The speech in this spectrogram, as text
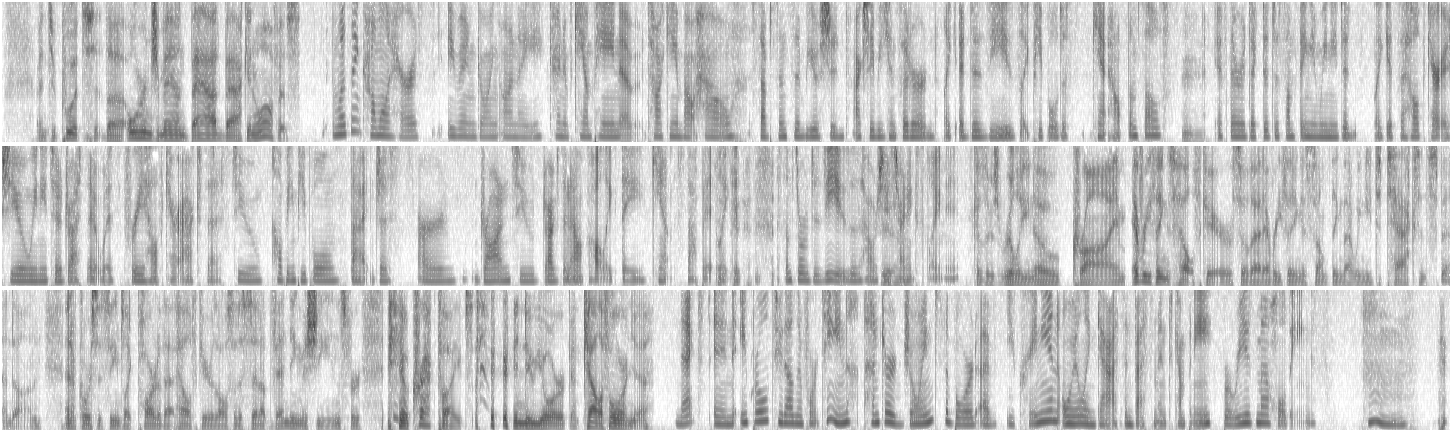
and to put the orange man bad back in office. Wasn't Kamala Harris even going on a kind of campaign of talking about how substance abuse should actually be considered like a disease? Like people just can't help themselves Hmm. if they're addicted to something, and we need to like it's a healthcare issue. We need to address it with free healthcare access to helping people that just are drawn to drugs and alcohol. Like they can't stop it. Like it's some sort of disease, is how she's Yeah. trying to explain it. because there's really no crime. Everything's healthcare, so that everything is something that we need to tax and spend on. And of course, it seems like part of that healthcare is also to set up vending machines for, you know, crack pipes in New York and California. Next, in April 2014, Hunter joined the board of Ukrainian oil and gas investment company Burisma Holdings. Hmm.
